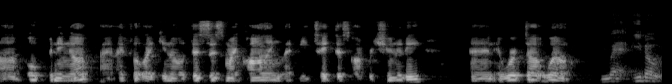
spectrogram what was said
um, opening up. I, I, felt like, you know, this is my calling. Let me take this opportunity. And it worked out well. Man, you know,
